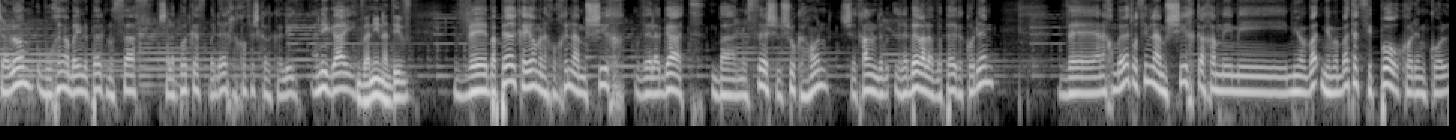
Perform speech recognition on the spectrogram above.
שלום וברוכים הבאים לפרק נוסף של הפודקאסט בדרך לחופש כלכלי. אני גיא. ואני נדיב. ובפרק היום אנחנו הולכים להמשיך ולגעת בנושא של שוק ההון, שהתחלנו לדבר עליו בפרק הקודם, ואנחנו באמת רוצים להמשיך ככה ממבט, ממבט הציפור קודם כל,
